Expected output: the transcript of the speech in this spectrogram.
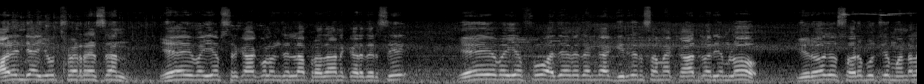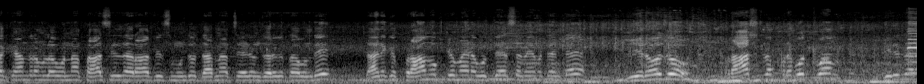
All India Youth Federation AIYF Srikakulam జిల్లా ప్రధాన కార్యదర్శి ఏఐవైఎఫ్ అదేవిధంగా గిరిజన సమైక్య ఆధ్వర్యంలో ఈరోజు సరుబుజ్జి మండల కేంద్రంలో ఉన్న తహసీల్దార్ ఆఫీస్ ముందు ధర్నా చేయడం జరుగుతూ ఉంది. దానికి ప్రాముఖ్యమైన ఉద్దేశం ఏమిటంటే ఈరోజు రాష్ట్ర ప్రభుత్వం గిరిజన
